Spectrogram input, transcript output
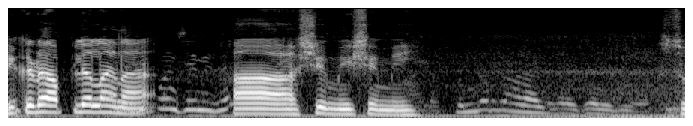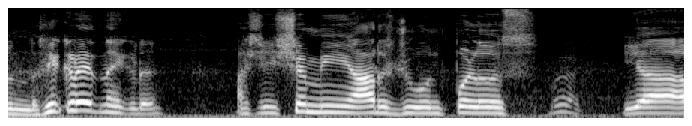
इकडं आपल्याला ना हा शेमी शेमी. सुंदर इकडे आहेत ना इकडं? अशी शमी अर्जुन पळस या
